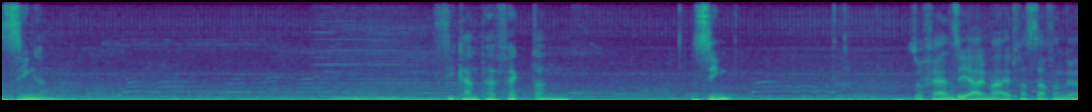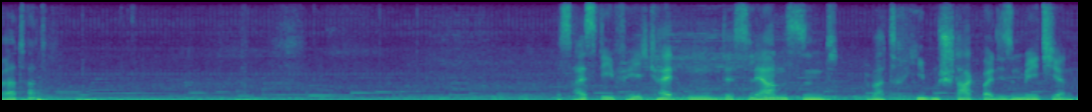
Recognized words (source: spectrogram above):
Singen. Sie kann perfekt dann singen? Sofern sie einmal etwas davon gehört hat? Das heißt, die Fähigkeiten des Lernens sind übertrieben stark bei diesem Mädchen.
